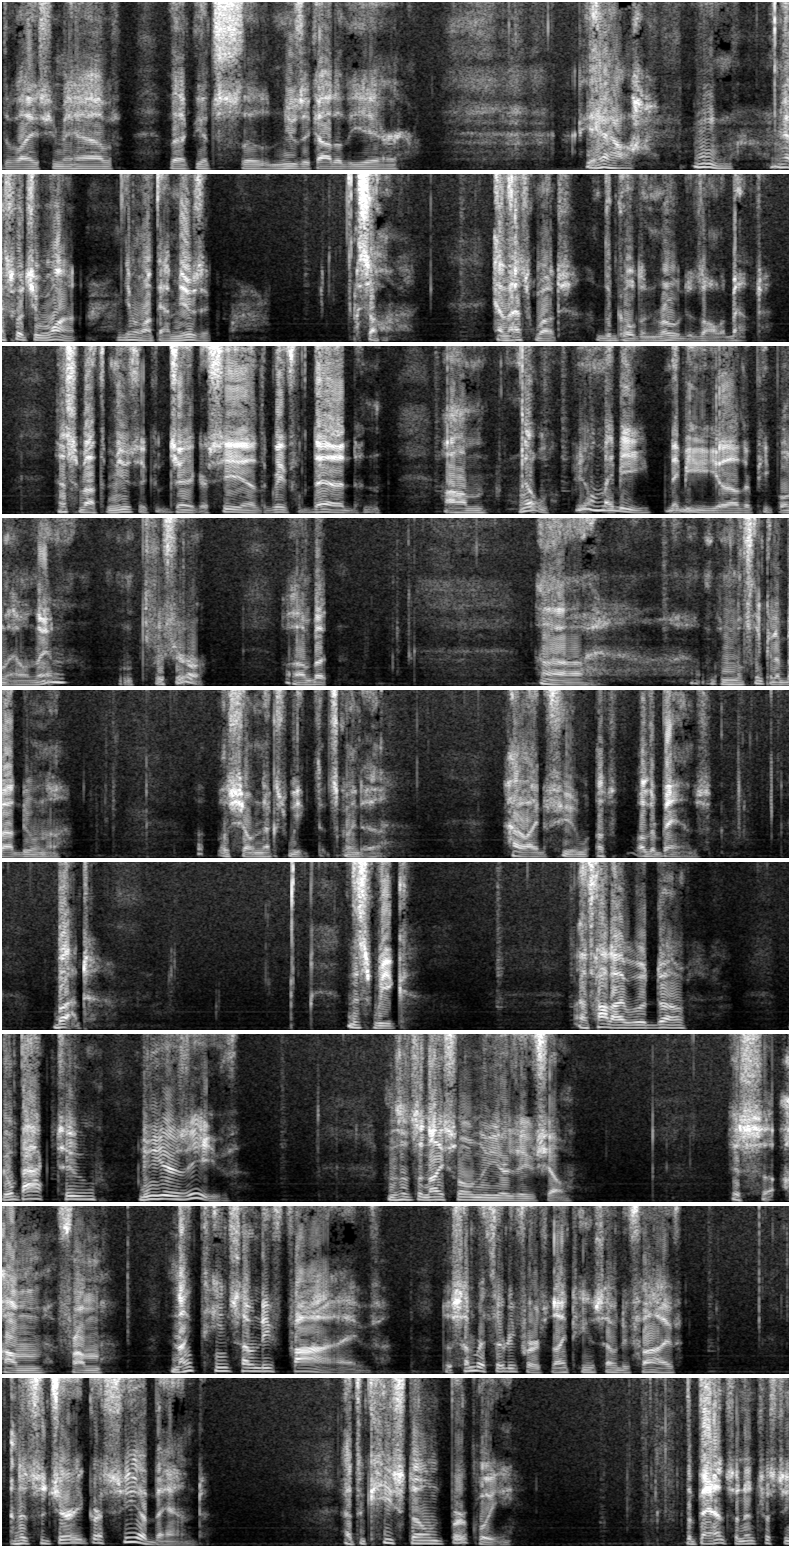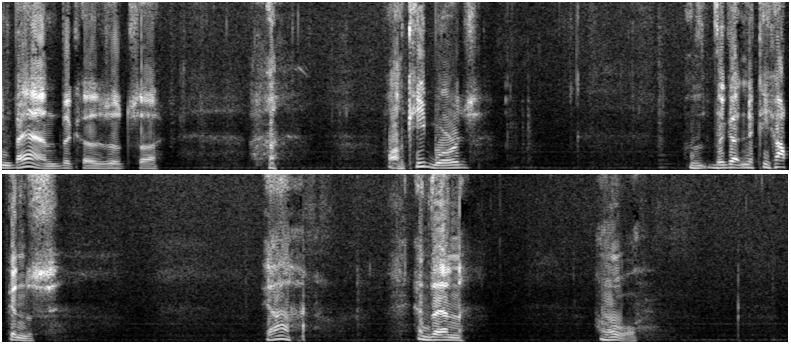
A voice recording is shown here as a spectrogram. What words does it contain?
device you may have that gets the music out of the air. Yeah, mm, that's what you want. You want that music. So, and that's what the Golden Road is all about. That's about the music of Jerry Garcia, the Grateful Dead, and um, you know, you know, maybe maybe other people now and then, for sure. Uh, but uh, I'm thinking about doing a a show next week that's going to highlight a few other bands. But this week, I thought I would uh, go back to New Year's Eve. This is a nice old New Year's Eve show. It's um, from 1975, December 31st, 1975, and it's the Jerry Garcia Band at the Keystone Berkeley. The band's an interesting band because it's uh, on keyboards. They got Nicky Hopkins. Yeah. And then, oh,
